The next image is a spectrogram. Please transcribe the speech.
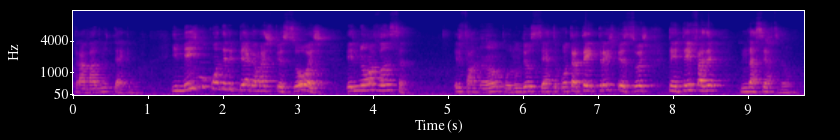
travado no técnico. E mesmo quando ele pega mais pessoas, ele não avança. Ele fala: não, pô, não deu certo. Eu contratei três pessoas, tentei fazer, não dá certo não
